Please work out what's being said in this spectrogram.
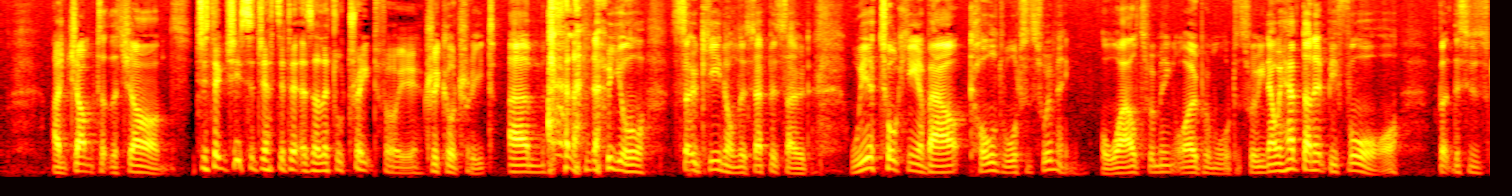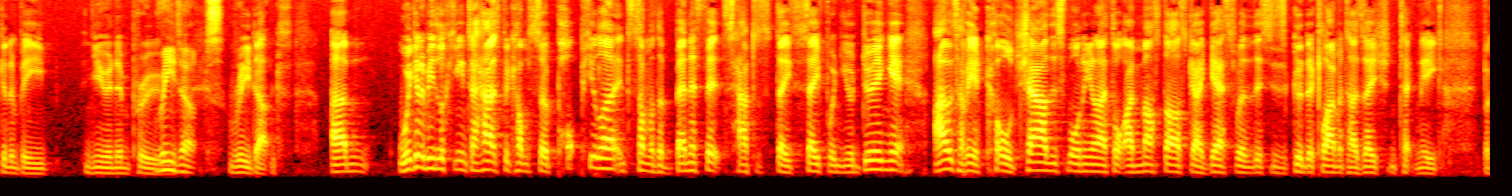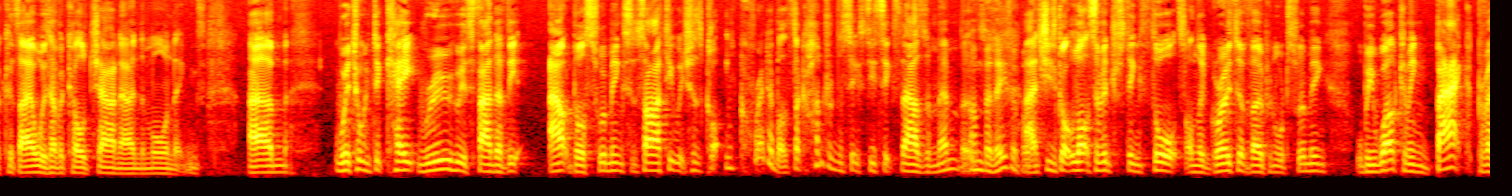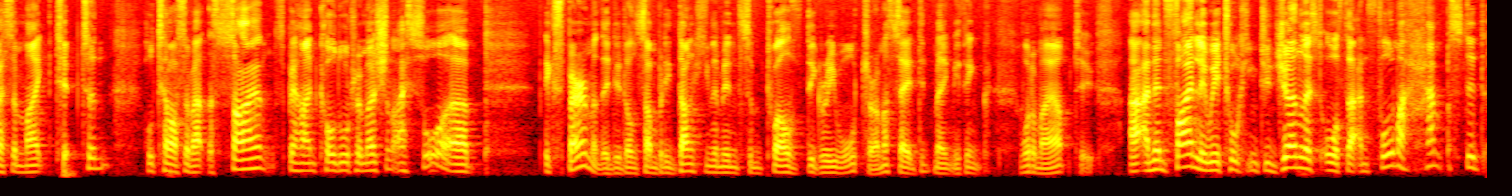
I jumped at the chance. Do you think she suggested it as a little treat for you? Trick or treat. Um, and I know you're so keen on this episode. We are talking about cold water swimming, or wild swimming, or open water swimming. Now we have done it before, but this is going to be new and improved. Redux. Redux. Um, we're going to be looking into how it's become so popular, into some of the benefits, how to stay safe when you're doing it. I was having a cold shower this morning and I thought I must ask our guests whether this is a good acclimatization technique because I always have a cold shower now in the mornings. Um, we're talking to Kate Rew, who is founder of the Outdoor Swimming Society, which has got incredible. It's like 166,000 members. Unbelievable. And she's got lots of interesting thoughts on the growth of open water swimming. We'll be welcoming back Professor Mike Tipton, who'll tell us about the science behind cold water immersion. I saw a experiment they did on somebody dunking them in some 12 degree water. I must say, it did make me think, what am I up to? Uh, and then finally, we're talking to journalist, author, and former Hampstead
